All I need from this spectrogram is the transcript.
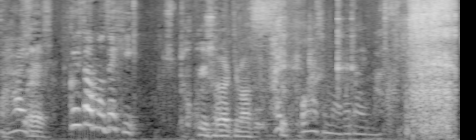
はいええ。福井さんもぜひ。福井さんいただ。きます。はい、お箸もございます。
